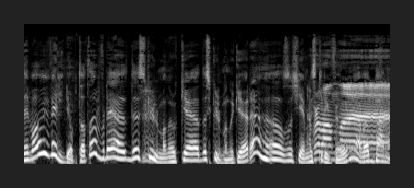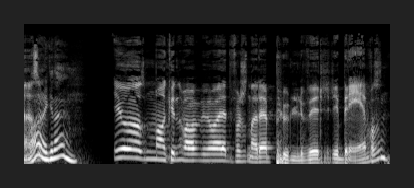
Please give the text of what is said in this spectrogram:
det var vi veldig opptatt av, for det, det, skulle, man jo ikke, det skulle man jo ikke gjøre. Altså Kjemisk Ja, man, krigføring er vel eh, banna, er det ikke det? Jo, altså, man kunne, vi var redde for sånn pulver i brev og sånn.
